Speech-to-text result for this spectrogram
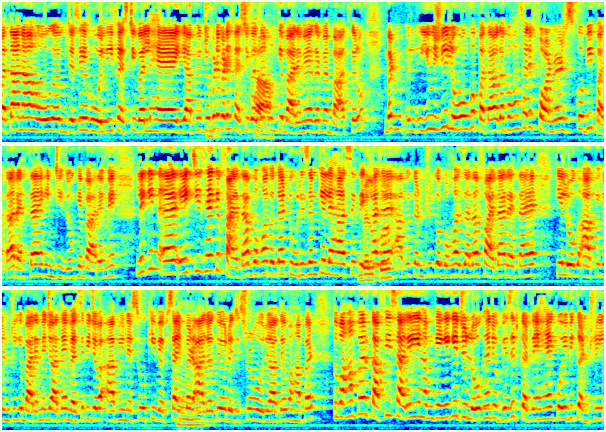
पता ना हो जैसे होली फेस्टिवल है या फिर जो बड़े बड़े फेस्टिवल हैं हाँ। उनके बारे में अगर मैं बात करूँ बट यूजली लोगों को पता होता है बहुत सारे फॉरनर्स को भी पता रहता है इन चीज़ों के बारे में। लेकिन एक चीज़ है कि फ़ायदा बहुत होता है टूरिज़्म के लिहाज से देखा जाए आपकी कंट्री को बहुत ज़्यादा फ़ायदा रहता है कि लोग आपकी कंट्री के बारे में जाते हैं। वैसे भी जब आप यूनेस्को की वेबसाइट पर आ जाते हो रजिस्टर हो जाते हो वहाँ पर तो वहाँ पर काफ़ी सारे हम कहेंगे कि जो लोग हैं जो विज़िट करते हैं कोई भी कंट्री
